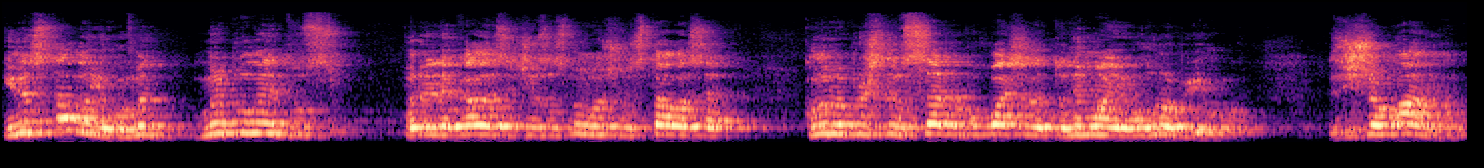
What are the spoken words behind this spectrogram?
І не стало його. Ми, ми були тут, перелякалися чи заснули, що сталося. Коли ми прийшли в себе, побачили, то немає в гробі його. Зійшов ангел.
